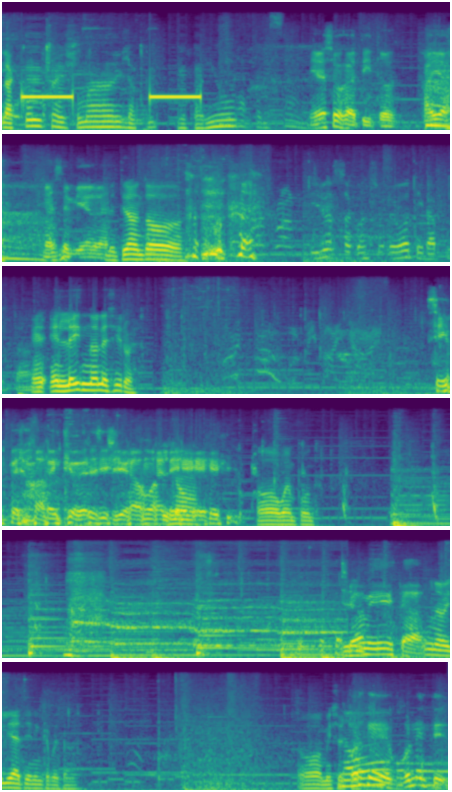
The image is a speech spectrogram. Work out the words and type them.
La concha de su madre, la p que parió. Mira esos gatitos. Ah, ya. Me hace mierda. Me tiraron todo. Tiroso con su rebote y la puta. En, en late no le sirve. Sí, pero hay que ver si llegamos a No. leer. Oh, buen punto. Tirame esta. Una habilidad tienen que apretar. Oh, me hizo No. Porque vos no, ente-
